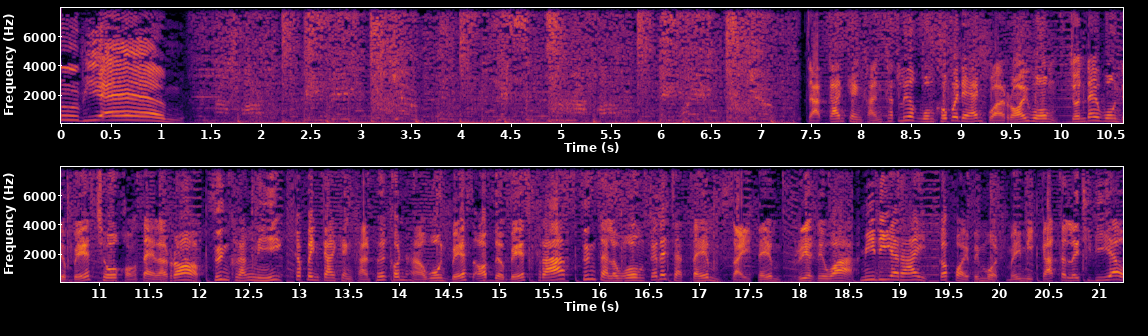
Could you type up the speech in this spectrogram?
2 PM จากการแข่งขันคัดเลือกวง cover dance กว่าร้อยวง จนได้วง The Best Show ของแต่ละรอบ ซึ่งครั้งนี้ก็เป็นการแข่งขันเพื่อค้นหาวง Best of the Best ครับ ซึ่งแต่ละวงก็ได้จัดเต็มใส่เต็ม เรียกได้ว่ามีดีอะไรก็ปล่อยไปหมดไม่มีกักกันเลยทีเดียว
